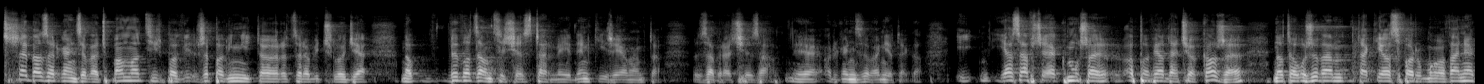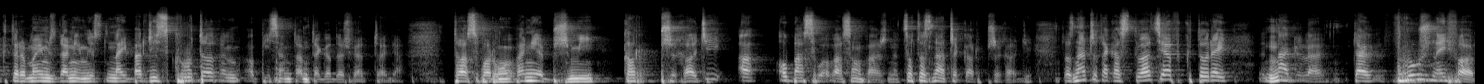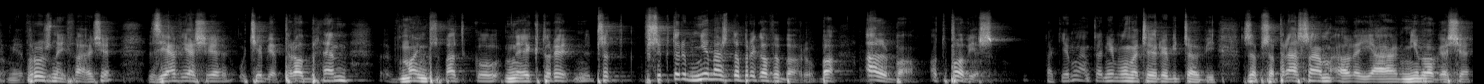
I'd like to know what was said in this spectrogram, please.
trzeba zorganizować pomoc i że powinni to zrobić ludzie no, wywodzący się z czarnej jedynki, że ja mam to zabrać się za e, organizowanie tego. I ja zawsze jak muszę opowiadać o korze, no to używam takiego sformułowania, które moim zdaniem jest najbardziej skrótowym opisem tamtego doświadczenia. To sformułowanie brzmi kor przychodzi, a oba słowa są ważne. Co to znaczy kor przychodzi? To znaczy taka sytuacja, w której nagle ta, w różnej formie, w różnej fazie zjawia się u ciebie problem, w moim przypadku, y, który, przed, przy którym nie masz dobrego wyboru, bo albo odpowiesz takiemu Antoniemu Macierewiczowi, że przepraszam, ale ja nie mogę się e,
